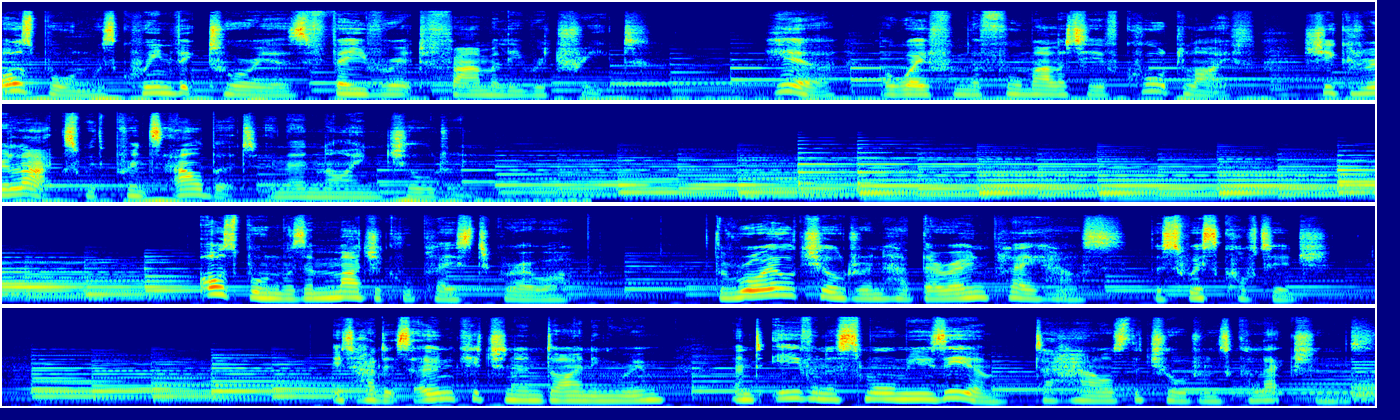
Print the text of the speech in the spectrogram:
Osborne was Queen Victoria's favourite family retreat. Here, away from the formality of court life, she could relax with Prince Albert and their nine children. Osborne was a magical place to grow up. The royal children had their own playhouse, the Swiss cottage. It had its own kitchen and dining room, and even a small museum to house the children's collections.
